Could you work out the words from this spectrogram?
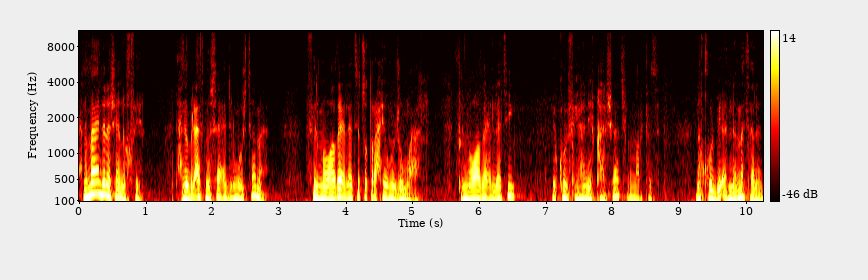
نحن ما عندنا شيء نخفيه. نحن بالعكس نساعد المجتمع في المواضيع التي تطرح يوم الجمعة في المواضيع التي يكون فيها نقاشات في المركز. نقول بأن مثلا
